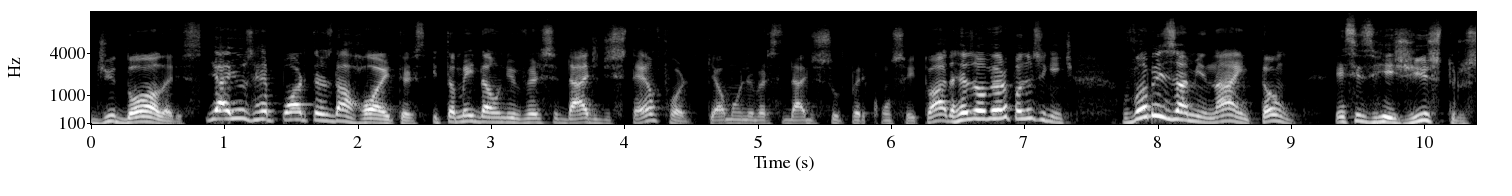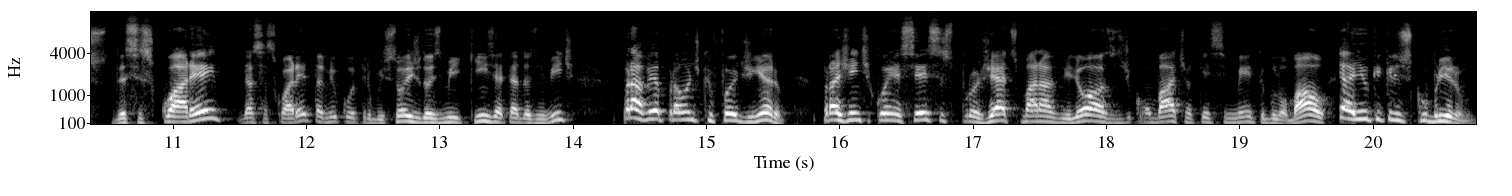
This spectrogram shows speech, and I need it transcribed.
de dólares. E aí os repórteres da Reuters e também da Universidade de Stanford, que é uma universidade super conceituada, resolveram fazer o seguinte: vamos examinar então esses registros desses 40, dessas 40 mil contribuições de 2015 até 2020 para ver para onde que foi o dinheiro, para a gente conhecer esses projetos maravilhosos de combate ao aquecimento global. E aí o que, que eles descobriram?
